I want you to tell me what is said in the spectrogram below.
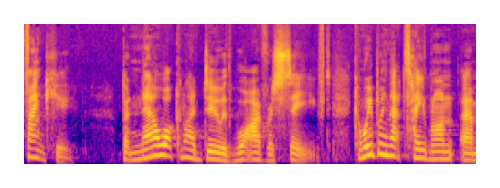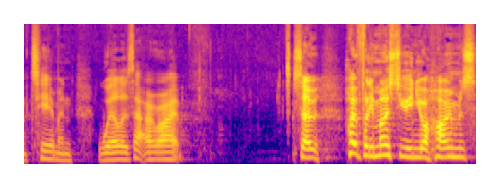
thank you. But now what can I do with what I've received? Can we bring that table on, um, Tim and Will? Is that all right? So, hopefully, most of you in your homes,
